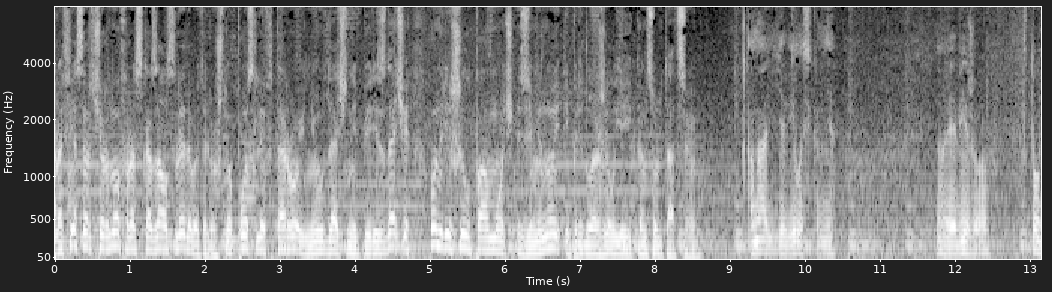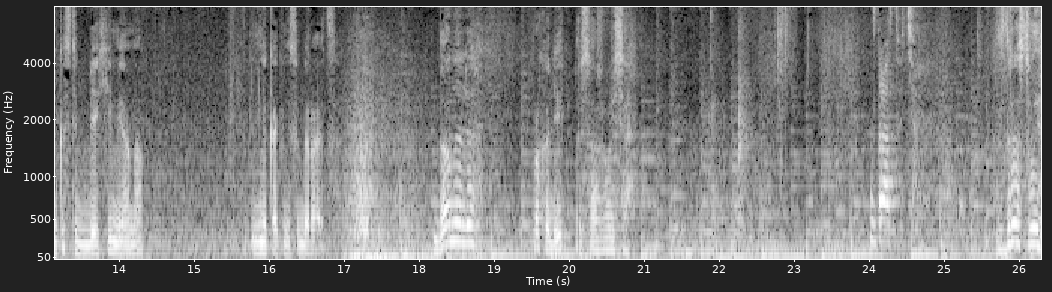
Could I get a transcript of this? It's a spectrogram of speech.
Профессор Чернов рассказал следователю, что после второй неудачной пересдачи он решил помочь Зиминой и предложил ей консультацию. Она явилась ко мне. Но я вижу, в тонкости биохимии она вникать не собирается. Да, Нелли, проходи, присаживайся. Здравствуйте. Здравствуй.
